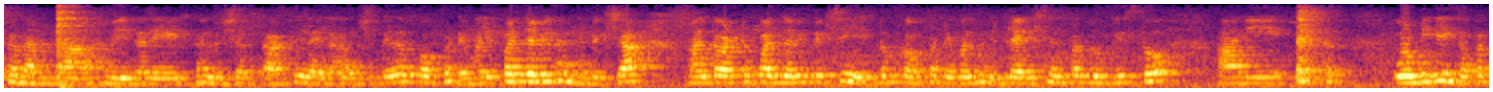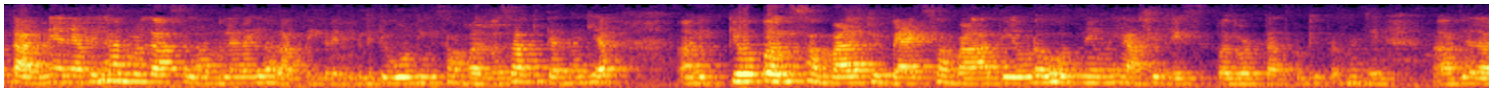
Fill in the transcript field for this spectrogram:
सणांना वगैरे घालू शकता फिरायला घालू शकता. एकदम कम्फर्टेबल आहे. पंजाबी घालण्यापेक्षा मला तर वाटतं पंजाबीपेक्षा हे एकदम कम्फर्टेबल म्हणजे ट्रॅडिशनल पण लुक दिसतो आणि ओढणी घ्यायचा पण ताण नाही आणि आपल्या लहान मुलं असं लहान मुलांना घ्यावं लागतं इकडे तिकडे. ते ओढणी सांभाळत बसा की त्यांना घ्या. आणि किंवा पर्स सांभाळा की बॅग सांभाळा ते एवढं होत नाही. मग हे असे ड्रेस परवडतात कुठे पण. म्हणजे आपल्याला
